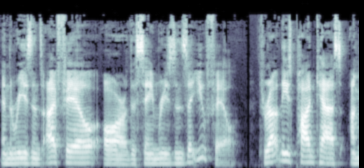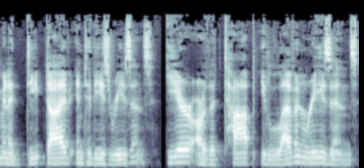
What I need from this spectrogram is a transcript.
And the reasons I fail are the same reasons that you fail. Throughout these podcasts, I'm going to deep dive into these reasons. Here are the top 11 reasons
